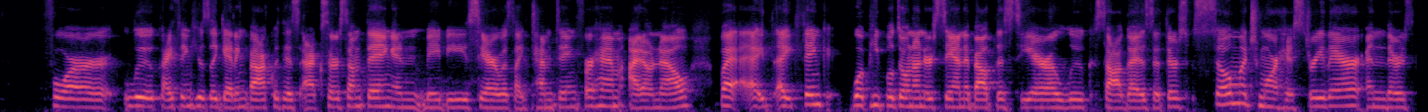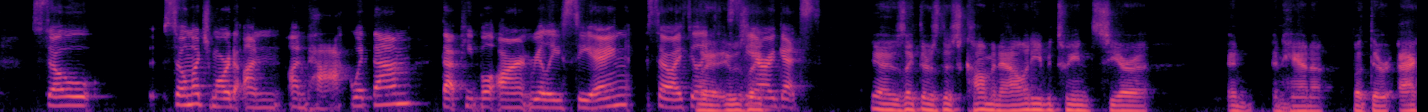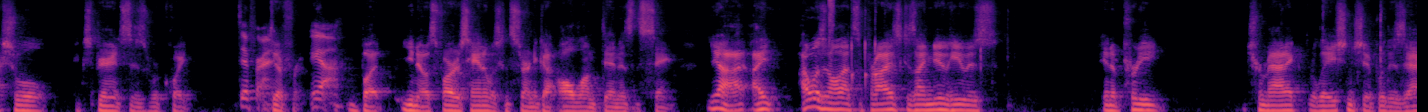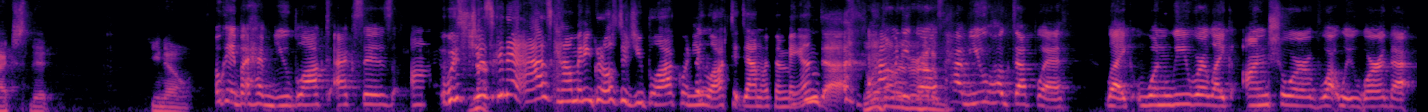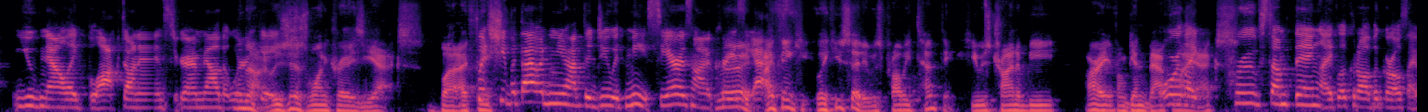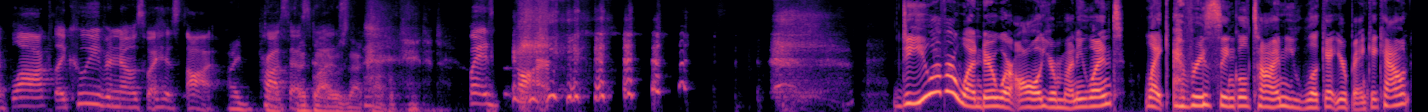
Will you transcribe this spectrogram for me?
for Luke. I think he was like getting back with his ex or something. And maybe Ciara was like tempting for him. I don't know. But I, I think what people don't understand about the Ciara Luke saga is that there's so much more history there. And there's so so much more to un, unpack with them that people aren't really seeing. So I feel like yeah, Ciara like, gets. Yeah, it was like there's this commonality between Ciara and and Hannah, but their actual experiences were quite different. Different. Yeah. But you know, as far as Hannah was concerned, it got all lumped in as the same. Yeah, I I wasn't all that surprised because I knew he was in a pretty traumatic relationship with his ex that, you know, Okay, but have you blocked exes? On- I was just gonna ask, how many girls did you block when you locked it down with Amanda? How many girls have you hooked up with? Like when we were like unsure of what we were, that you've now like blocked on Instagram. Now that we're no, engaged. it was just one crazy ex. But I think, but she, but that wouldn't you have to do with me. Ciara's not a crazy right. ex. I think, like you said, it was probably tempting. He was trying to be all right, if I'm getting back or like ex, prove something, like look at all the girls I've blocked. Like who even knows what his thought I, process I, I thought it was that complicated. but it's bizarre. Do you ever wonder where all your money went? Like every single time you look at your bank account?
